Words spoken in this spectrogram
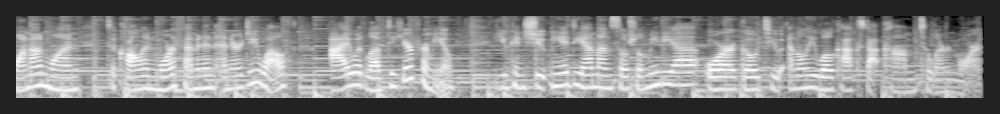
one on one to call in more feminine energy wealth, I would love to hear from you. You can shoot me a DM on social media or go to emilywilcox.com to learn more.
